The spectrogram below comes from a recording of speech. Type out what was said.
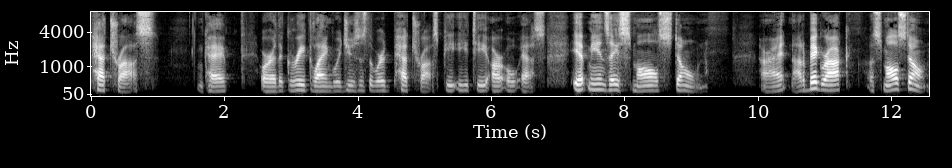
Petros. Okay? Or the Greek language uses the word petros, P E T R O S. It means a small stone. All right, not a big rock, a small stone,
